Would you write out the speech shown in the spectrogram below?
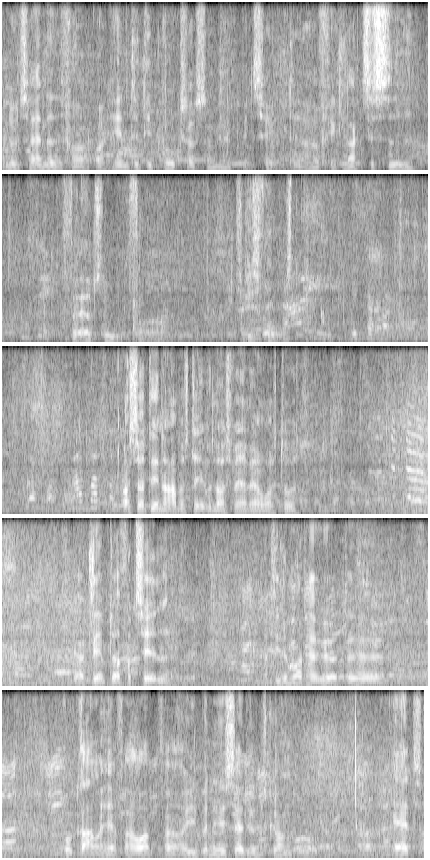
Og nu tager jeg ned for at hente de bukser, som jeg betalte og fik lagt til side, før jeg tog for at spise frokost. Og så den arbejdsdag vil også være at være overstået. Jeg har glemt at fortælle, fordi der måtte have hørt øh, programmer her fra Rom, før i Banese er det konge, at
